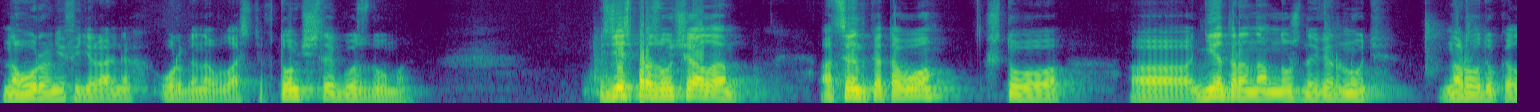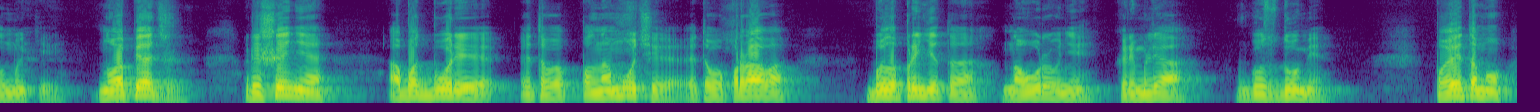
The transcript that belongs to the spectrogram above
на уровне федеральных органов власти, в том числе Госдумы. Здесь прозвучала оценка того, что э, недра нам нужно вернуть народу Калмыкии. Но опять же, решение об отборе этого полномочия, этого права было принято на уровне Кремля, в Госдуме. Поэтому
